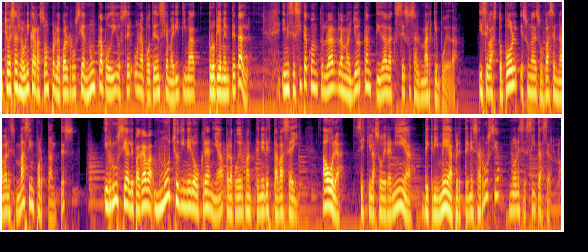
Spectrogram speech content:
hecho, esa es la única razón por la cual Rusia nunca ha podido ser una potencia marítima propiamente tal, y necesita controlar la mayor cantidad de accesos al mar que pueda. Y Sebastopol es una de sus bases navales más importantes, y Rusia le pagaba mucho dinero a Ucrania para poder mantener esta base ahí. Ahora, si es que la soberanía de Crimea pertenece a Rusia, no necesita hacerlo.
